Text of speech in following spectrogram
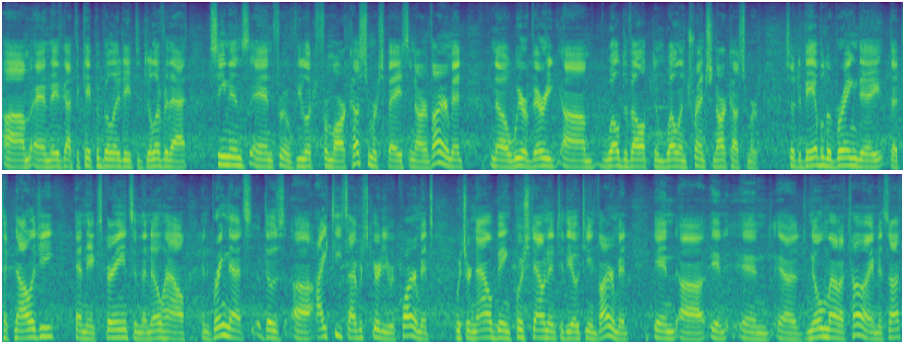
um, and they've got the capability to deliver that. Siemens, and for, if you look from our customer space and our environment, no, we're very um, well developed and well entrenched in our customers. So to be able to bring the, the technology and the experience and the know-how and bring that, those uh, IT cybersecurity requirements, which are now being pushed down into the OT environment in, uh, in, in uh, no amount of time. It's not,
